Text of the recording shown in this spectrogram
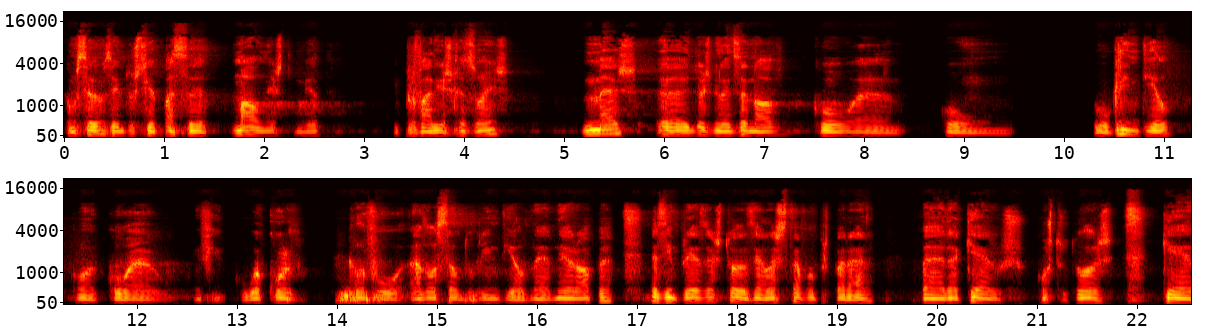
Como sabemos, a indústria passa mal neste momento, e por várias razões, mas uh, em 2019, com, uh, com o Green Deal, com, com, a, enfim, com o acordo que levou à adoção do Green Deal na, na Europa, as empresas, todas elas, estavam a preparar para quer os construtores, quer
